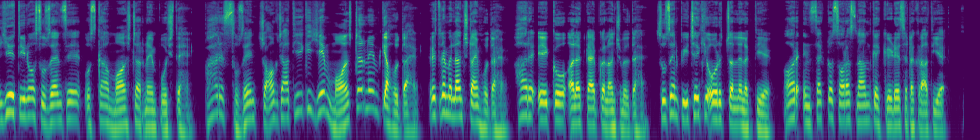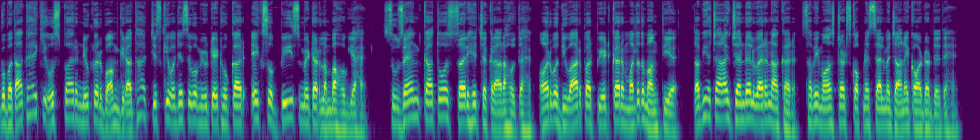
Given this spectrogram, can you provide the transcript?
ये तीनों सुजैन से उसका मॉन्स्टर नेम पूछते हैं। पर सुजैन चौंक जाती है कि ये मॉन्स्टर नेम क्या होता है? इतने में लंच टाइम होता है। हर एक को अलग टाइप का लंच मिलता है। सुजैन पीछे की ओर चलने लगती है और इंसेक्टोसोरस नाम के कीड़े से टकराती है। वो बताता है कि उस पर न्यूक्लियर बॉम्ब गिरा था, जिसकी वजह से वो म्यूटेट होकर 120 मीटर लंबा हो गया है। सुजैन का तो सर ही चकरा रहा होता है और वो दीवार पर पीट कर मदद मांगती है। तभी अचानक जनरल वेरन आकर सभी मॉन्स्टर्स को अपने सेल में जाने का ऑर्डर देते हैं।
